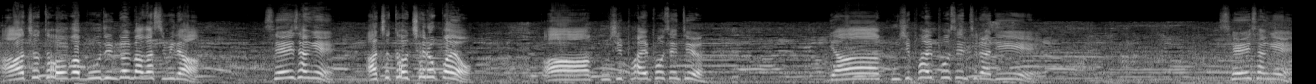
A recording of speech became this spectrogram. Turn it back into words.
아처타워가 모든 걸 막았습니다. 세상에 아처타워 체력 봐요. 아98% 야 98%라니. 세상에.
